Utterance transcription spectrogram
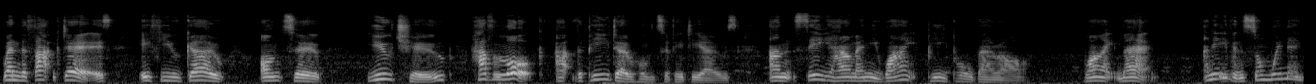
When the fact is, if you go onto YouTube, have a look at the pedo hunter videos and see how many white people there are white men, and even some women,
